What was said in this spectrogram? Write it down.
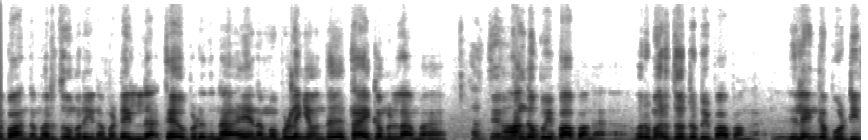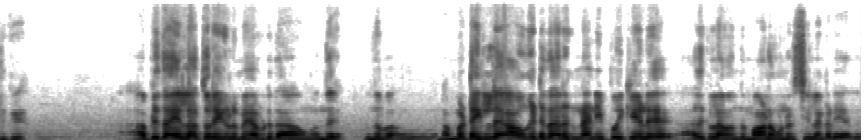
இப்போ அந்த மருத்துவ முறை நம்மகிட்ட இல்லை தேவைப்படுதுன்னா நம்ம பிள்ளைங்க வந்து தயக்கம் இல்லாமல் அங்கே போய் பார்ப்பாங்க ஒரு மருத்துவர்கிட்ட போய் பார்ப்பாங்க இதில் எங்கே போட்டி இருக்குது அப்படி தான் எல்லா துறைகளுமே அப்படி தான் அவங்க வந்து நம்மகிட்ட இல்லை அவங்ககிட்ட தான் இருக்குன்னா நீ போய் கேளு. அதுக்கெல்லாம் வந்து மான உணர்ச்சியெல்லாம் கிடையாது.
